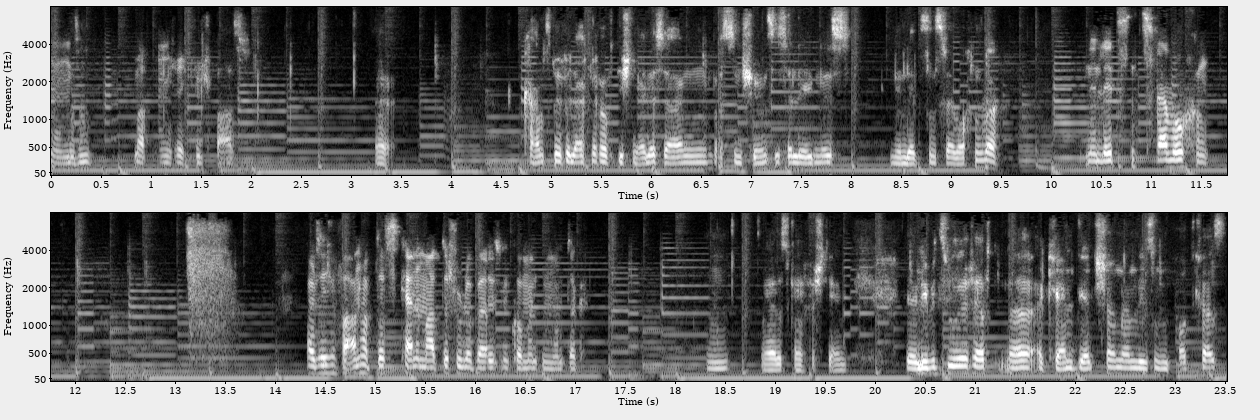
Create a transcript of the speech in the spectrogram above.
Und Mhm. macht nämlich recht viel Spaß. Kannst du mir vielleicht noch auf die Schnelle sagen, was dein schönstes Erlebnis in den letzten zwei Wochen war? In den letzten zwei Wochen. Als ich erfahren habe, dass keine Mathe-Schule bei ist am kommenden Montag. Hm, Ja, das kann ich verstehen. Ja, liebe Zuhörer, man erkennt jetzt schon an diesem Podcast,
